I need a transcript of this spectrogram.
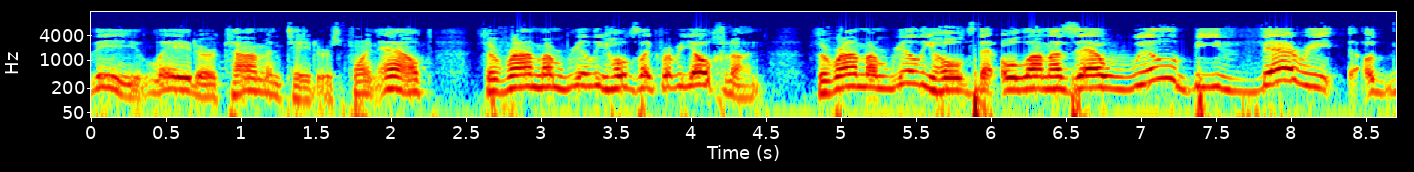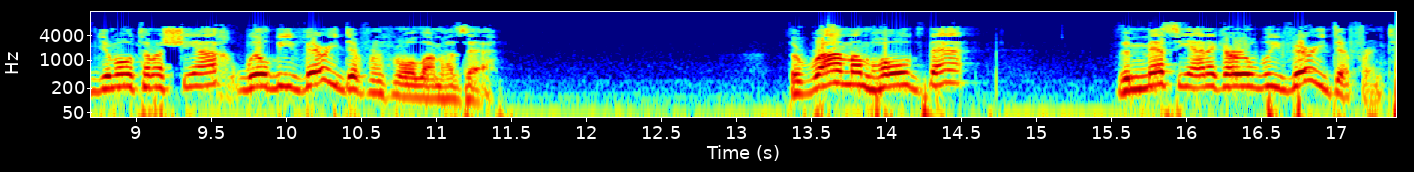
the later commentators point out, the Rambam really holds like Rabbi Yochanan the Rambam really holds that Olam Hazeh will be very, Yemot HaMashiach will be very different from Olam Hazeh. The Rambam holds that the Messianic era will be very different.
